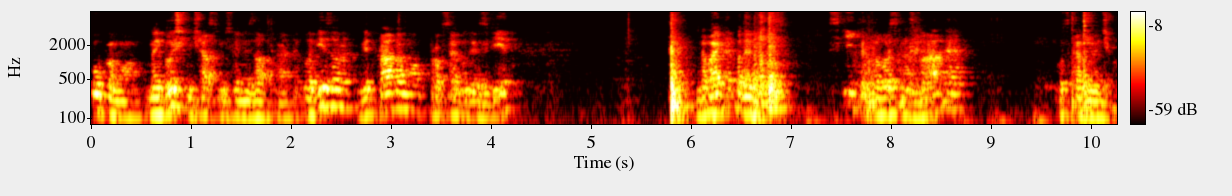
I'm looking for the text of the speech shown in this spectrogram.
купимо найближчим часом сьогодні-завтра тепловізор, відправимо, про все буде звіт. Давайте подивимось, скільки вдалося назбирати у скарбничку.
